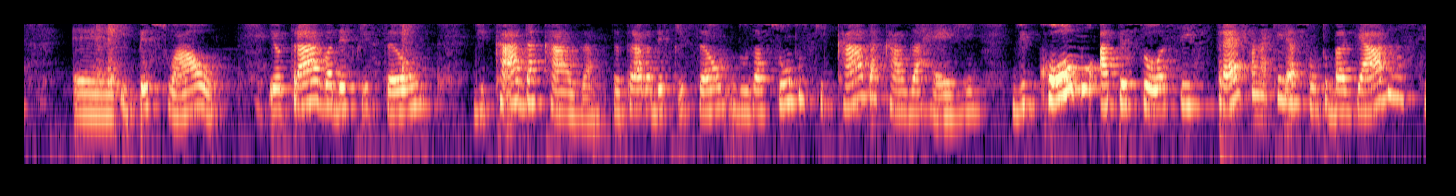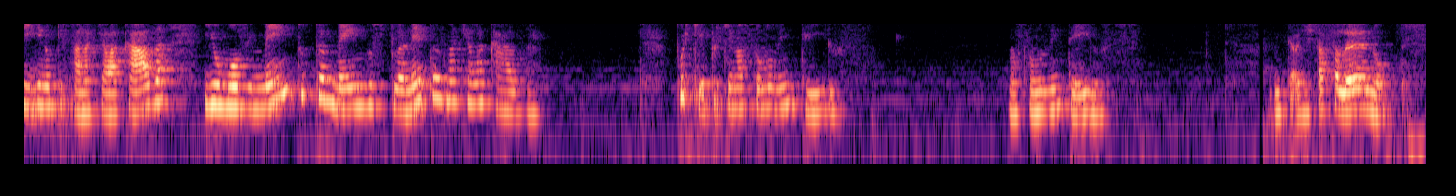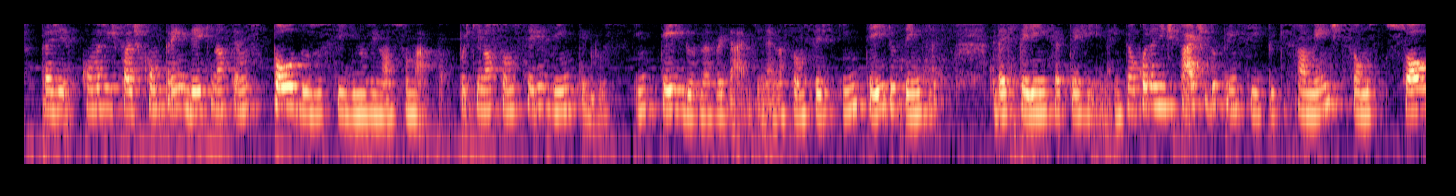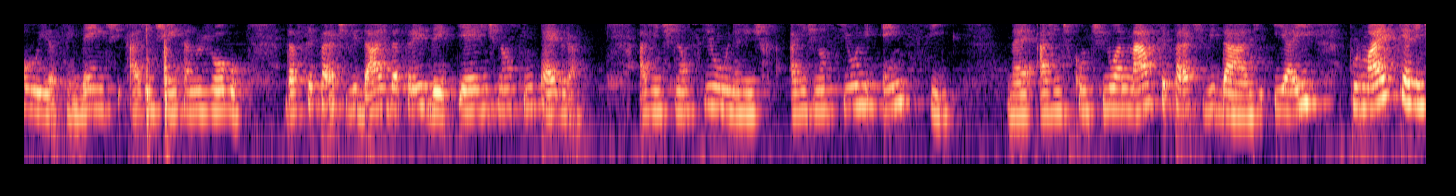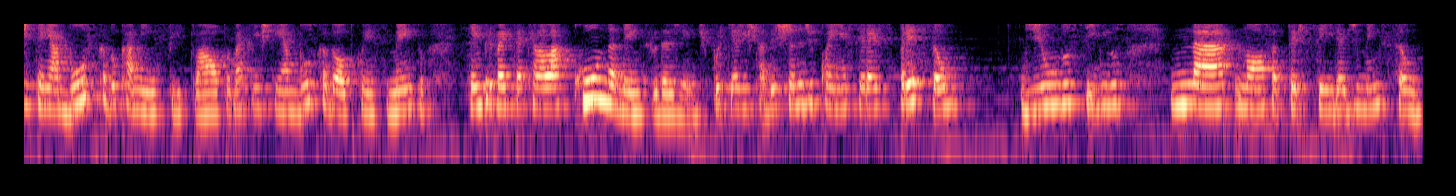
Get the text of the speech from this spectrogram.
é, e pessoal, eu trago a descrição de cada casa. Eu trago a descrição dos assuntos que cada casa rege, de como a pessoa se expressa naquele assunto baseado no signo que está naquela casa e o movimento também dos planetas naquela casa. Por quê? Porque nós somos inteiros. Nós somos inteiros. Então, a gente está falando para como a gente pode compreender que nós temos todos os signos em nosso mapa, porque nós somos seres íntegros, inteiros na verdade, né? Nós somos seres inteiros dentro da experiência terrena. Então, quando a gente parte do princípio que somente somos solo e ascendente, a gente entra no jogo da separatividade da 3D e aí a gente não se integra a gente não se une, a gente, a gente não se une em si, né? A gente continua na separatividade. E aí, por mais que a gente tenha a busca do caminho espiritual, por mais que a gente tenha a busca do autoconhecimento, sempre vai ter aquela lacuna dentro da gente, porque a gente está deixando de conhecer a expressão de um dos signos na nossa terceira dimensão.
